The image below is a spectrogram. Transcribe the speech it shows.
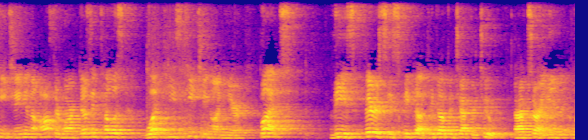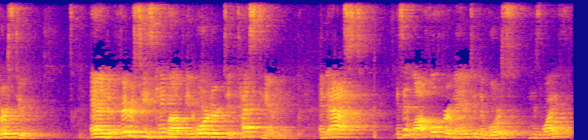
teaching, and the author Mark doesn't tell us what he's teaching on here, but these Pharisees speak up. Pick up in chapter 2. Uh, I'm sorry, in verse 2. And Pharisees came up in order to test him and asked, Is it lawful for a man to divorce his wife?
